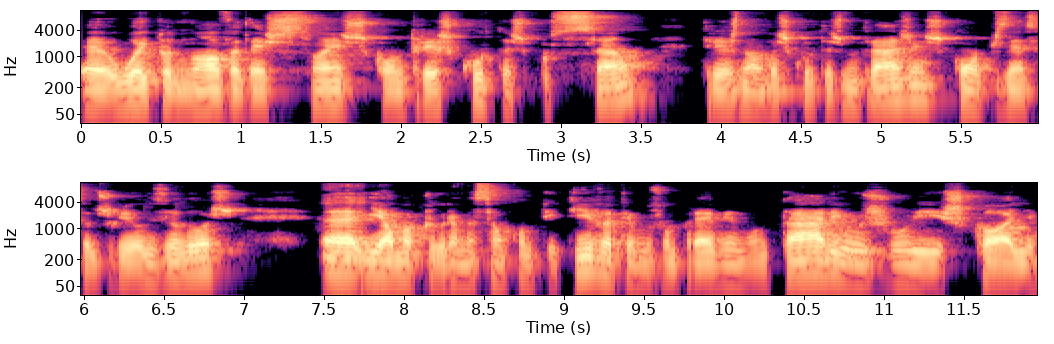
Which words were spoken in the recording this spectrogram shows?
uh, 8 a 9 a 10 sessões, com três curtas por sessão, três novas curtas-metragens, com a presença dos realizadores. Uh, e é uma programação competitiva, temos um prémio monetário, o júri escolhe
